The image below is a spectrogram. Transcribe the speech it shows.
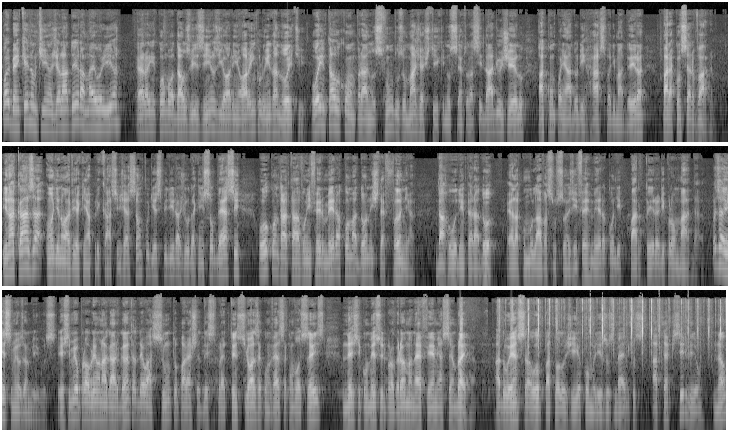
Pois bem, quem não tinha geladeira, a maioria era incomodar os vizinhos de hora em hora, incluindo a noite. Ou então comprar nos fundos o Majestic no centro da cidade o gelo acompanhado de raspa de madeira para conservar. E na casa, onde não havia quem aplicasse injeção, podia-se pedir ajuda a quem soubesse ou contratava uma enfermeira como a dona Estefânia, da Rua do Imperador ela acumulava as funções de enfermeira com de parteira diplomada. Pois é isso, meus amigos. Este meu problema na garganta deu assunto para esta despretensiosa conversa com vocês neste começo de programa na FM Assembleia. A doença ou patologia, como diz os médicos, até que serviu, não?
